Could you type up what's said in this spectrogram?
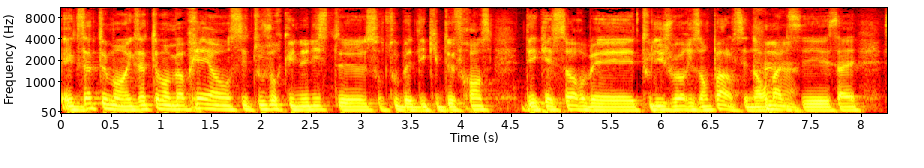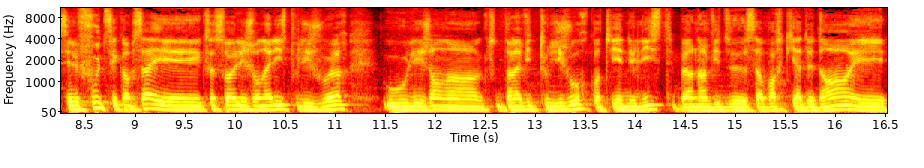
Exactement, exactement. Mais après, on sait toujours qu'une liste, euh, surtout ben, de l'équipe de France, dès qu'elle sort, ben, tous les joueurs ils en parlent. C'est normal. C'est c'est le foot, c'est comme ça. Et que ce soit les journalistes ou les joueurs ou les gens dans, dans, la vie de tous les jours, quand il y a une liste, ben, on a envie de savoir qui y a dedans et,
